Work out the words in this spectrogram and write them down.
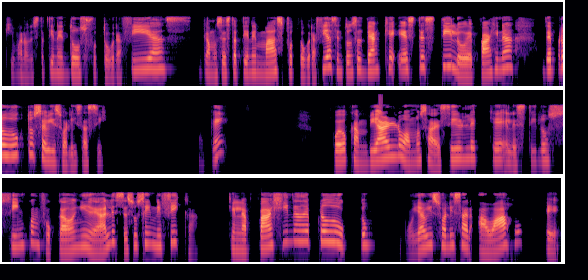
Aquí, bueno, esta tiene dos fotografías. Digamos, esta tiene más fotografías. Entonces vean que este estilo de página de producto se visualiza así. ¿Ok? Puedo cambiarlo. Vamos a decirle que el estilo 5 enfocado en ideales. Eso significa que en la página de producto voy a visualizar abajo eh,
